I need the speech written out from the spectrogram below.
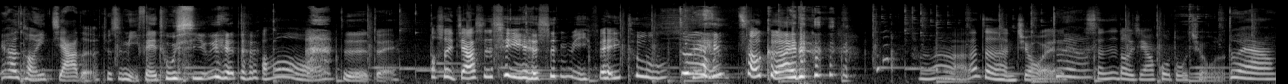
因为它是同一家的，就是米菲兔系列的，哦，对对对。哦，所以加湿器也是米菲兔。对，超可爱的，啊，那真的很久哎。对啊生日都已经要过多久了？对啊，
